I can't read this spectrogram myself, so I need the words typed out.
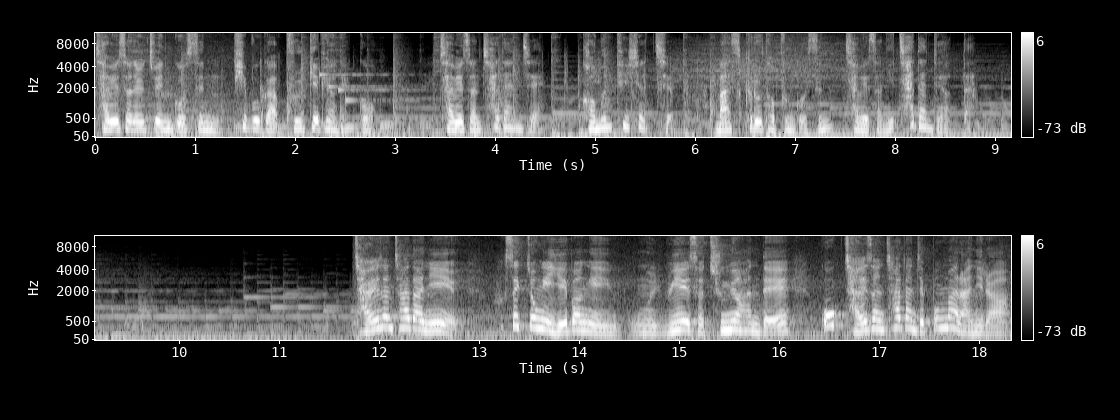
자외선을 쬐는 곳은 피부가 붉게 변했고 자외선 차단제, 검은 티셔츠, 마스크로 덮은 곳은 자외선이 차단되었다. 자외선 차단이 흑색종의 예방을 위해서 중요한데 꼭 자외선 차단제뿐만 아니라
